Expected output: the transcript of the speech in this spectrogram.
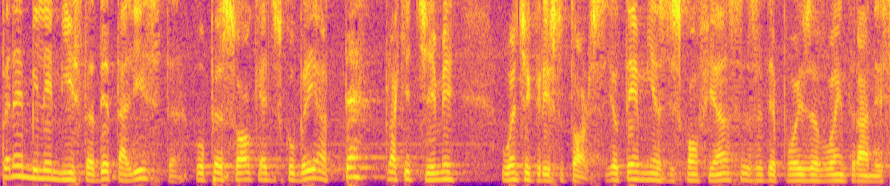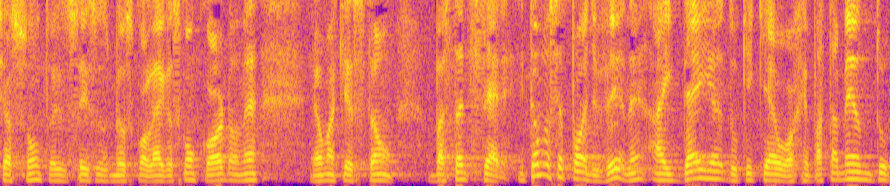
pré-milenista detalhista, o pessoal quer descobrir até para que time o anticristo torce. Eu tenho minhas desconfianças e depois eu vou entrar nesse assunto, eu sei se os meus colegas concordam, né? É uma questão bastante séria. Então você pode ver né, a ideia do que é o arrebatamento,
